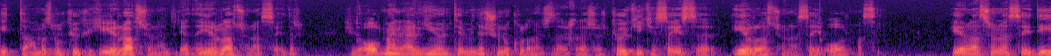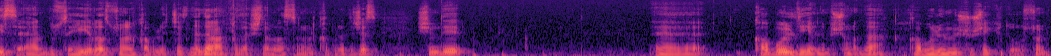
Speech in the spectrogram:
İddiamız bu kök 2 irrasyoneldir ya da irrasyonel sayıdır. Şimdi olmayan ergi yönteminde şunu kullanacağız arkadaşlar. Kök 2 sayısı irrasyonel sayı olmasın. İrrasyonel sayı değilse eğer bu sayıyı rasyonel kabul edeceğiz. Neden arkadaşlar rasyonel kabul edeceğiz? Şimdi eee, kabul diyelim şuna da. Kabulümüz şu şekilde olsun.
